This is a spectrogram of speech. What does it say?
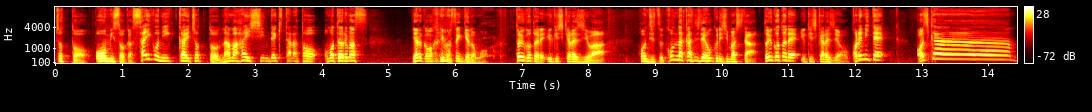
ちょっと大晦日最後に一回ちょっと生配信できたらと思っております。やるかわかりませんけども。ということで、ゆきしかラジオは本日こんな感じでお送りしました。ということで、ゆきしかラジオ、これにて、お時間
